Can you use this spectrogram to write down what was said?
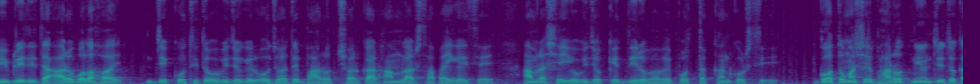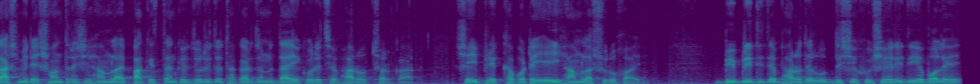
বিবৃতিতে আরও বলা হয় যে, কথিত অভিযোগের অজুহাতে ভারত সরকার হামলার সাফাই গাইছে, আমরা সেই অভিযোগকে দৃঢ়ভাবে প্রত্যাখ্যান করছি। গত মাসে ভারত নিয়ন্ত্রিত কাশ্মীরে সন্ত্রাসী হামলায় পাকিস্তানকে জড়িত থাকার জন্য দায়ী করেছে ভারত সরকার। সেই প্রেক্ষাপটে এই হামলা শুরু হয়। বিবৃতিতে ভারতের উদ্দেশ্যে হুঁশিয়ারি দিয়ে বলে,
